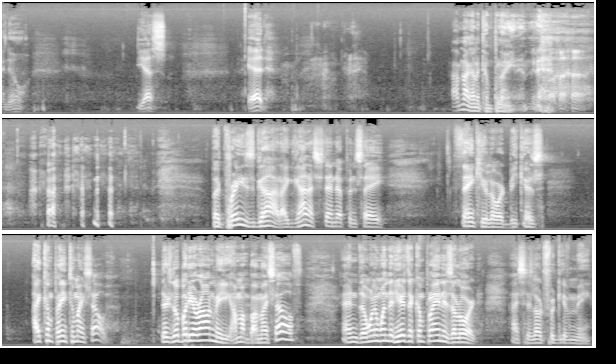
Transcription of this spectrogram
I know. Yes. Ed. I'm not going to complain. but praise God, I got to stand up and say, Thank you, Lord, because I complain to myself. There's nobody around me. I'm by myself. And the only one that hears the complaint is the Lord. I said, Lord, forgive me.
